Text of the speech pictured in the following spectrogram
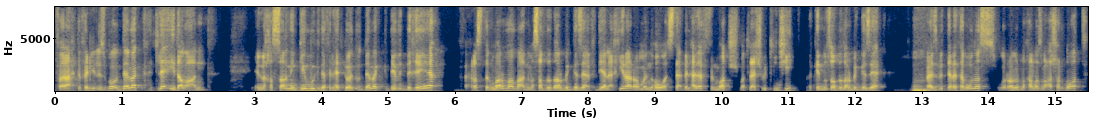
فتحت فريق الأسبوع قدامك هتلاقي طبعا اللي خسرني ال game week ده في ال head to head قدامك ديفيد دخيا في حراسه المرمى بعد ما صد ضربة جزاء في الدقيقة الأخيرة رغم إن هو استقبل هدف في الماتش ما طلعش ب clean sheet لكنه صد ضربة جزاء. فاز بالثلاثة بونص والراجل مخلص ب 10 نقط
